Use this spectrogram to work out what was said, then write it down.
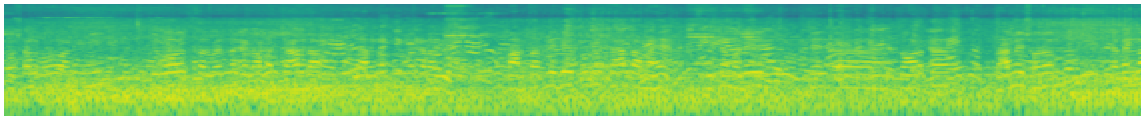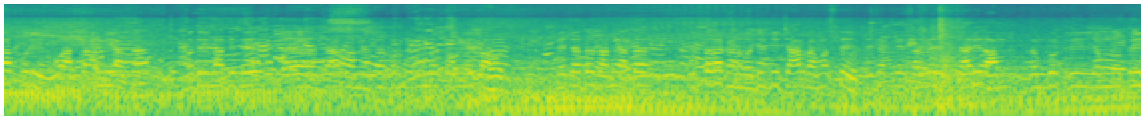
कुशल भाऊ आणि मी किंवा सर्वांना घेऊन आपण चार धाम यात्रा पूर्ण करावी. भारतातले जे पूर्ण चार धाम आहेत त्याच्यामध्ये ते द्वारका रामेश्वरम जगन्नाथपुरी व आता आम्ही आता बद्रीनाथ इथे चार धाम यात्रा करून पूर्ण करून येत आहोत. त्याच्यातच आम्ही आता उत्तराखंडमधील जी चार धाम असते त्याच्यातले सर्व चारही धाम गंगोत्री यमुनोत्री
